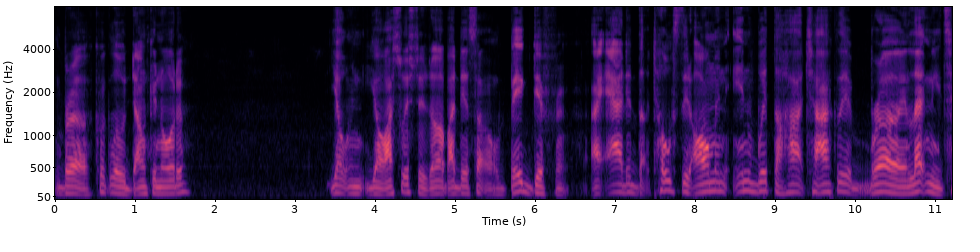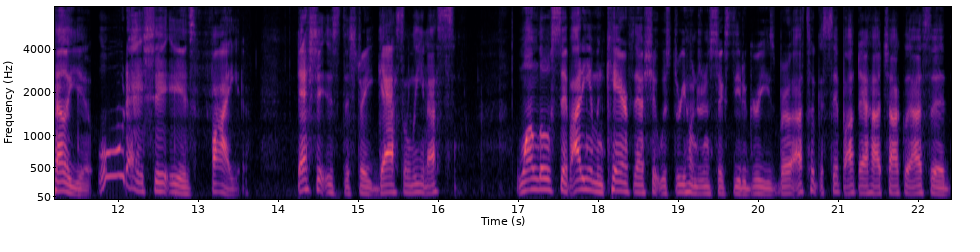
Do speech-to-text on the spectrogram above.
bruh, quick little Dunkin' order. Yo, and yo, I switched it up. I did something big different. I added the toasted almond in with the hot chocolate, bruh. And let me tell you, ooh, that shit is fire. That shit is the straight gasoline. I one little sip. I didn't even care if that shit was 360 degrees, bro. I took a sip out that hot chocolate. I said,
